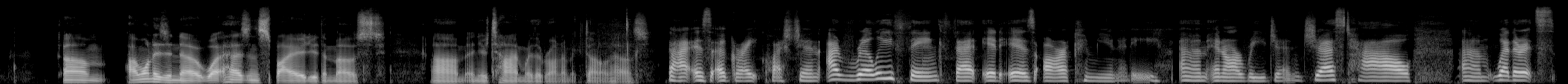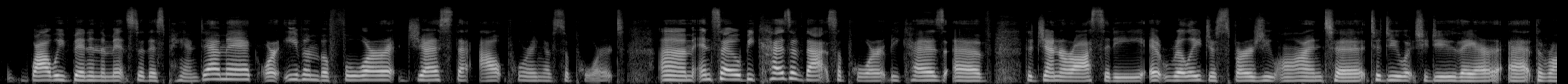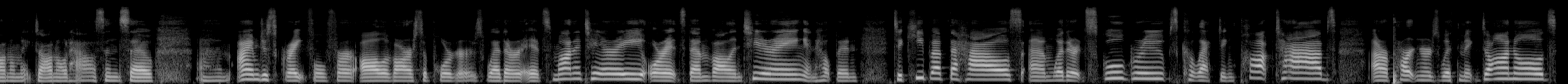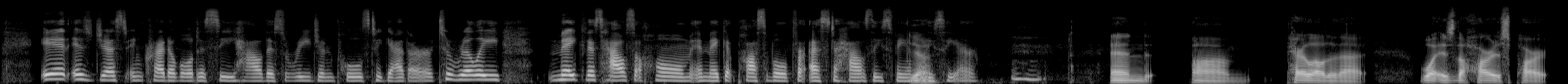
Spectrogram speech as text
Um, I wanted to know what has inspired you the most um, in your time with the Ronald McDonald House. That is a great question. I really think that it is our community um, in our region, just how um, whether it's while we've been in the midst of this pandemic or even before, just the outpouring of support. Um, and so, because of that support, because of the generosity, it really just spurs you on to to do what you do there at the Ronald McDonald House. And so, um, I'm just grateful for all of our supporters, whether it's monetary or it's them volunteering and helping to keep up the house, um, whether it's school groups collecting pop tabs our partners with McDonald's. It is just incredible to see how this region pulls together to really make this house a home and make it possible for us to house these families here. And um, parallel to that, what is the hardest part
